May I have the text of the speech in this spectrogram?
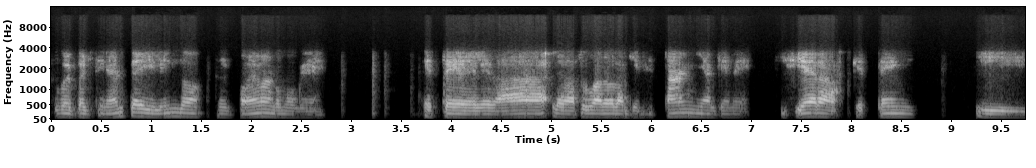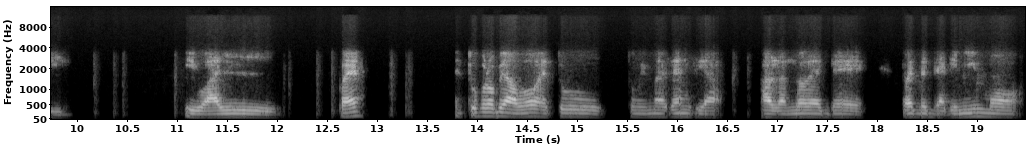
súper pertinente y lindo el poema, como que este, le, da, le da su valor a quienes están y a quienes quisieras que estén. Y igual, pues, es tu propia voz, es tu, tu misma esencia, hablando desde, pues, desde aquí mismo,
